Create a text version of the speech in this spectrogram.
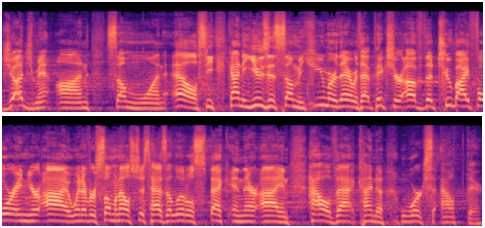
judgment on someone else. He kind of uses some humor there with that picture of the two by four in your eye whenever someone else just has a little speck in their eye and how that kind of works out there.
